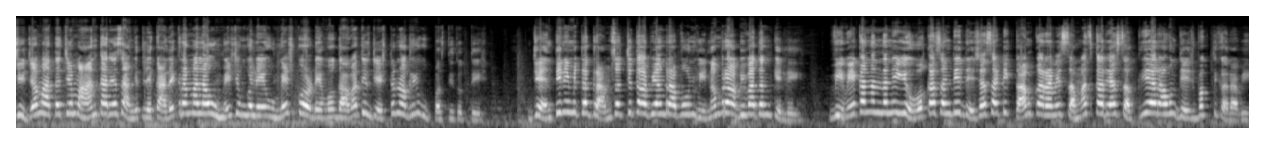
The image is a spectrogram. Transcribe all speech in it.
जिजा माताचे महान कार्य सांगितले. कार्यक्रमाला उमेश उंगले उमेश कोरडे व गावातील ज्येष्ठ नागरिक उपस्थित होते. जयंतीनिमित्त ग्राम स्वच्छता अभियान राबवून विनम्र अभिवादन केले. विवेकानंदांनी युवकासाठी देशासाठी काम करावे समाजकार्यात सक्रिय राहून देशभक्ती करावी.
